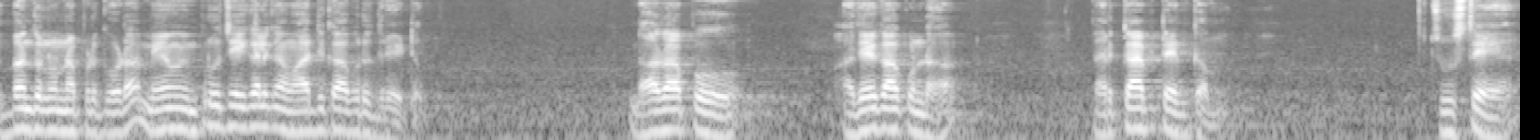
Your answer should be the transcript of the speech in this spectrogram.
ఇబ్బందులు ఉన్నప్పటికీ కూడా మేము ఇంప్రూవ్ చేయగలిగాం ఆర్థిక అభివృద్ధి రేటు. దాదాపు అదే కాకుండా పెర్ క్యాపిటల్ ఇన్కమ్ చూస్తే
